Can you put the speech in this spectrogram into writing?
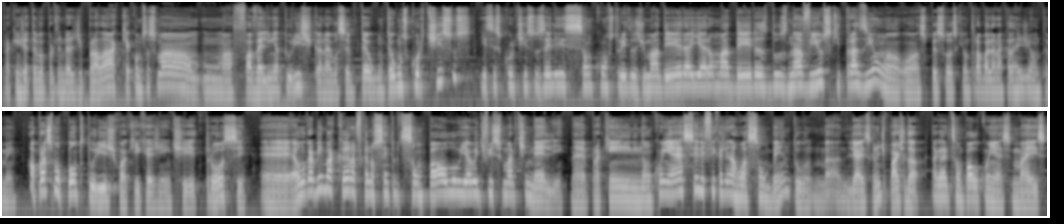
Pra quem já teve a oportunidade de ir pra lá, que é como se fosse uma, uma favelinha turística, né? Você tem, algum, tem alguns cortiços, e esses cortiços eles são construídos de madeira e eram madeiras dos navios que traziam a- as pessoas que iam trabalhar naquela região também. Ó, o próximo ponto turístico aqui que a gente trouxe é, é um lugar bem bacana, fica no centro de São Paulo e é o edifício Martinelli, né? Para quem não conhece, ele fica ali na rua São Bento. Aliás, grande parte da, da galera de São Paulo conhece, mas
